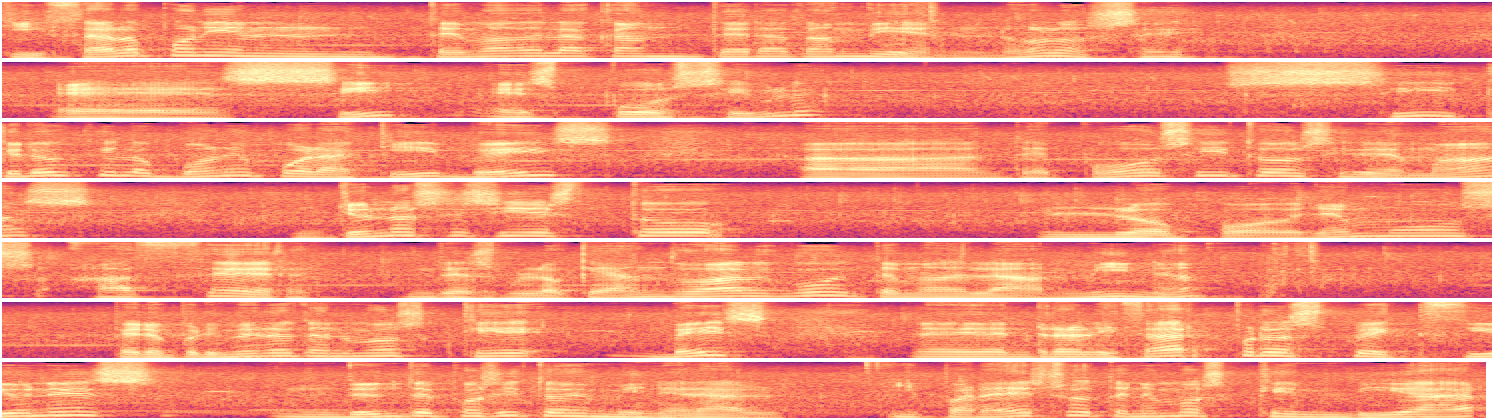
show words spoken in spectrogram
quizá lo ponía en el tema de la cantera también, no lo sé, eh, sí, es posible. Sí, creo que lo pone por aquí, ¿veis? Ah, depósitos y demás. Yo no sé si esto lo podremos hacer desbloqueando algo, el tema de la mina. Pero primero tenemos que, ¿veis? Eh, realizar prospecciones de un depósito de mineral. Y para eso tenemos que enviar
